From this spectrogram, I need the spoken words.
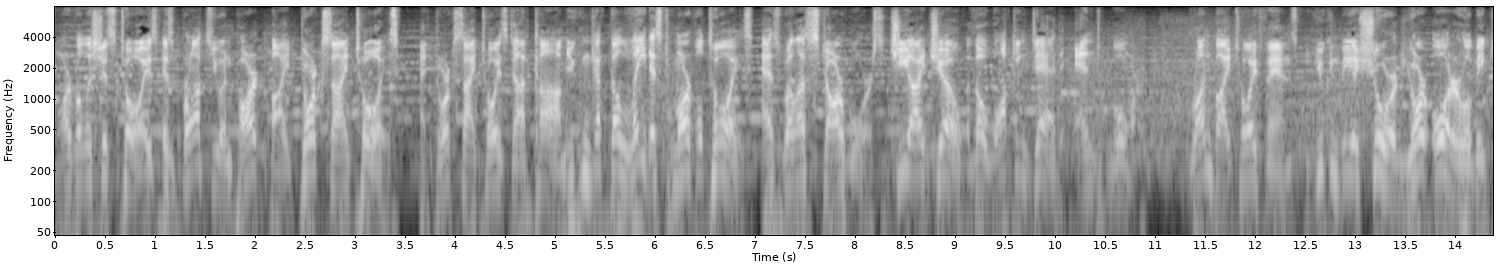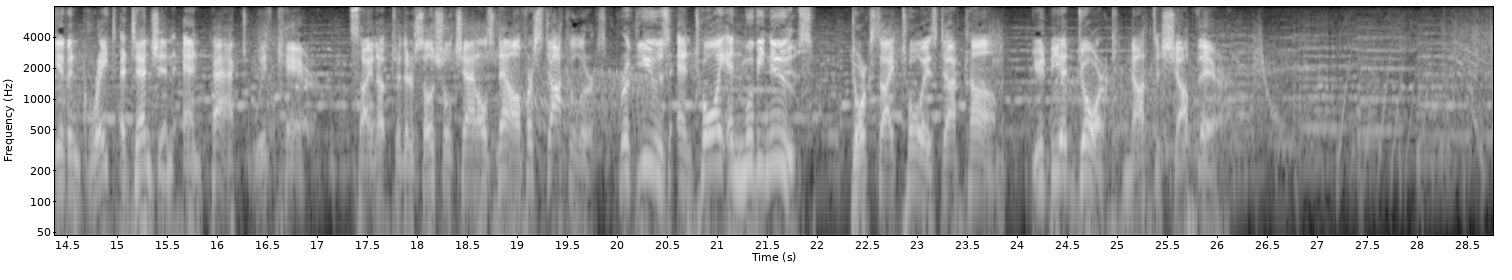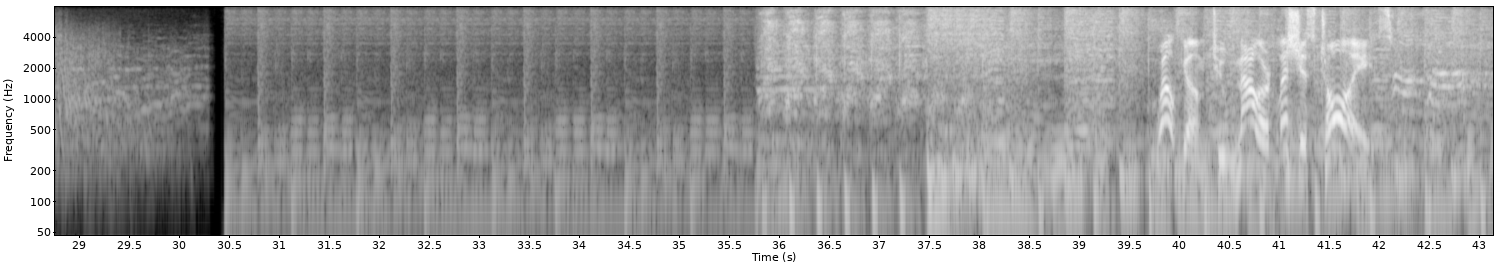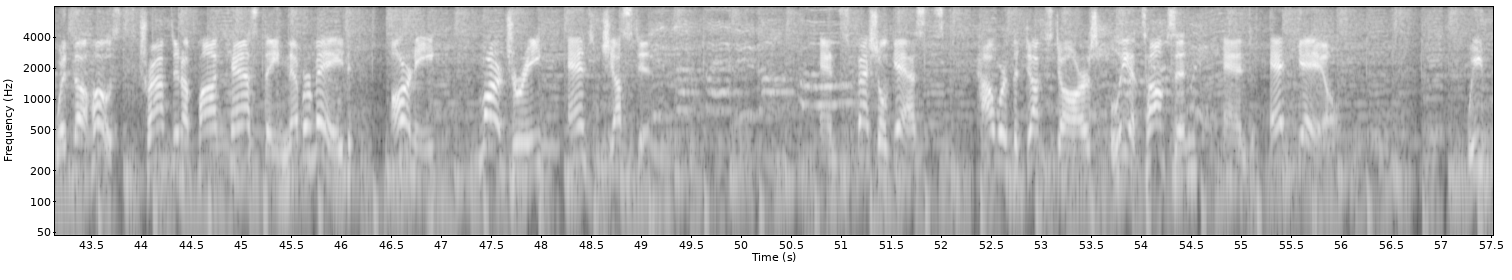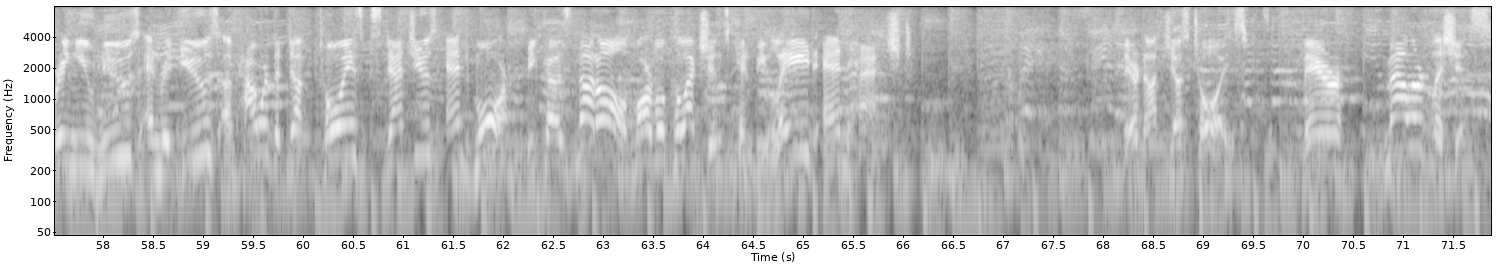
Marvelicious Toys is brought to you in part by Dorkside Toys. At dorksidetoys.com, you can get the latest Marvel toys, as well as Star Wars, G.I. Joe, The Walking Dead, and more. Run by toy fans, you can be assured your order will be given great attention and packed with care. Sign up to their social channels now for stock alerts, reviews, and toy and movie news. DorksideToys.com. You'd be a dork not to shop there. Welcome to Mallardlicious Toys! With the hosts trapped in a podcast they never made Arnie, Marjorie, and Justin. And special guests Howard the Duck stars Lea Thompson and Ed Gale. We bring you news and reviews of Howard the Duck toys, statues, and more because not all Marvel collections can be laid and hatched. They're not just toys, they're Mallardlicious.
